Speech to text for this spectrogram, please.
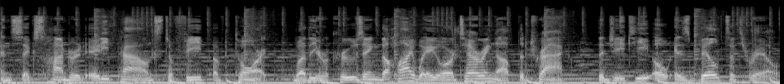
and 680 pounds-to-feet of torque. Whether you're cruising the highway or tearing up the track, the GTO is built to thrill.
